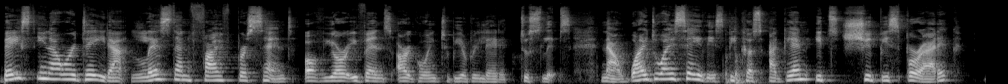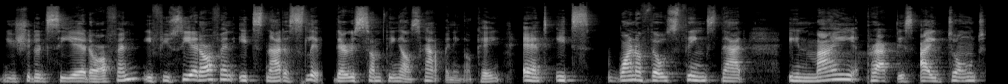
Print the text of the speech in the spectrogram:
Based in our data, less than 5% of your events are going to be related to slips. Now, why do I say this? Because again, it should be sporadic. You shouldn't see it often. If you see it often, it's not a slip. There is something else happening. Okay. And it's one of those things that in my practice, I don't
